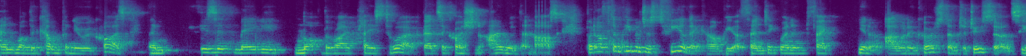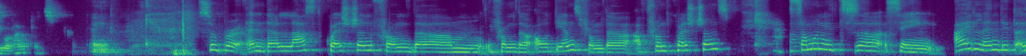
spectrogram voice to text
and what the company requires, then is it maybe not the right place to work? That's a question I would then ask. But often people just feel they can't be authentic when in fact you know, I would encourage them to do so and see what happens. Okay, super. And the last question from the um, from the audience, from the upfront questions, someone is uh, saying, "I landed a,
